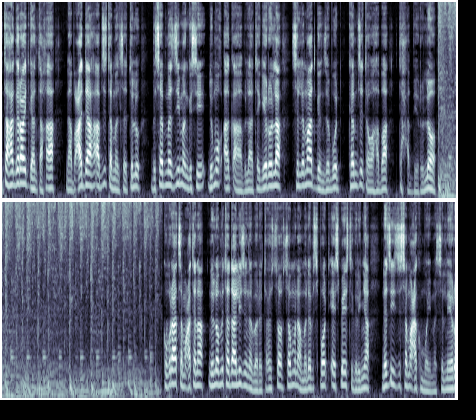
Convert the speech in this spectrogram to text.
እታ ሃገራዊት ጋንታ ከኣ ናብ ዓዳ ኣብ ዝተመልሰትሉ ብሰብ መዚ መንግስቲ ድሙቕ ኣቀባብላ ተገይሩላ ስልማት ገንዘብ እውን ከምዝተዋህባ ተሓቢሩ ኣሎ ክቡራት ሰማዕትና ንሎሚ ተዳልዩ ዝነበረ ትሕዝቶ ሰሙናዊ መደብ ስፖርት ስፔስ ትግርኛ ነዚ ዝሰማዕኩምዎ ይመስል ነይሩ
